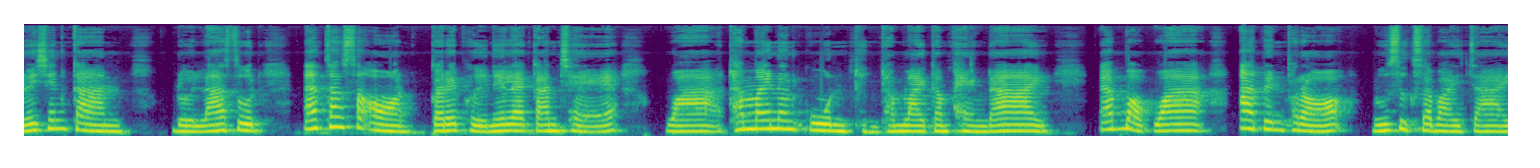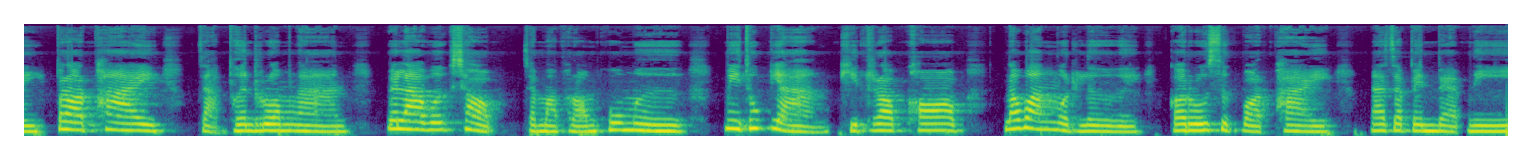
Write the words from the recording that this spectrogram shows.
ด้วยเช่นกัน โดยล่าสุดแอปทักษะออนก็ได้เผยในรายการแฉว่าทำไมนนกุลถึงทำลายกำแพงได้ แอปบอกว่าอาจเป็นเพราะรู้สึกสบายใจ ปลอดภัย จากเพื่อนร่วมงาน เวลาเวิร์กช็อปจะมาพร้อมคู่มือ มีทุกอย่างคิดรอบคอบ ระวังหมดเลย ก็รู้สึกปลอดภัย น่าจะเป็นแบบนี้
